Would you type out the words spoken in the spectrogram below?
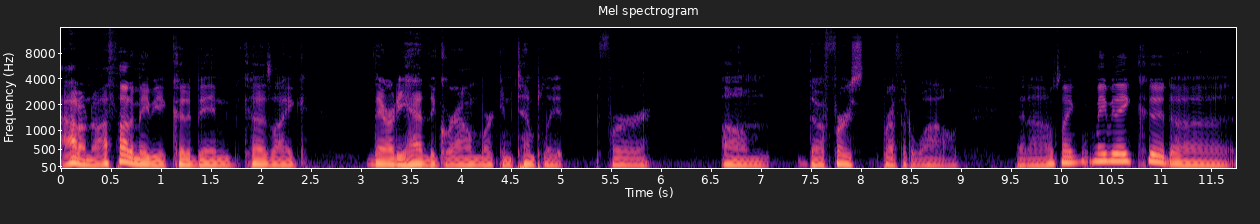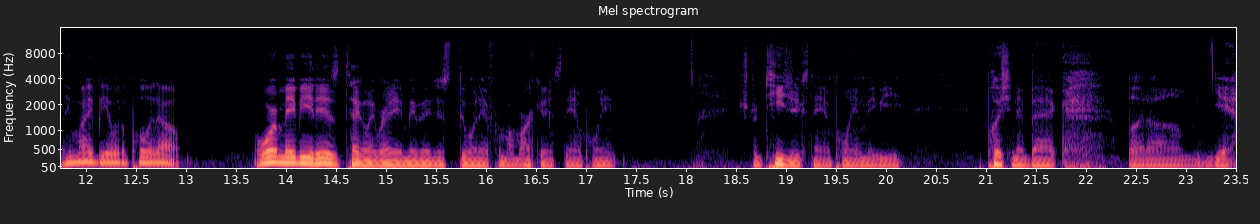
I don't know. I thought it maybe it could have been because like they already had the groundwork and template for um the first Breath of the Wild. That uh, I was like, maybe they could, uh, they might be able to pull it out, or maybe it is technically ready. And maybe they're just doing it from a marketing standpoint strategic standpoint, maybe pushing it back. But um, yeah,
